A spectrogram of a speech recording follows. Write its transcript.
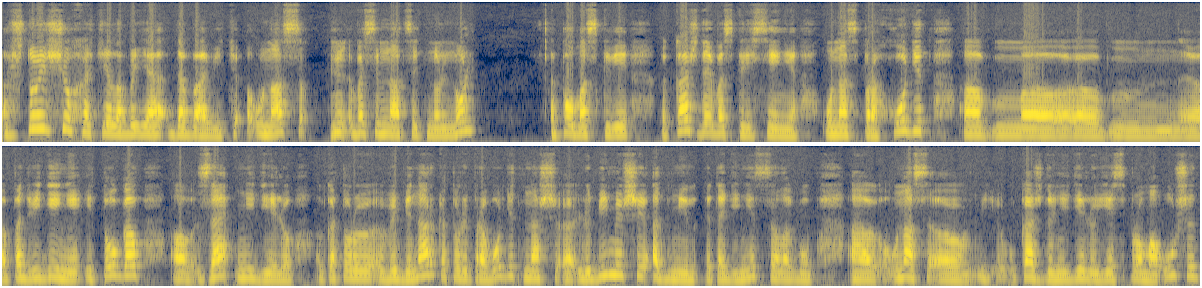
А что еще хотела бы я добавить? У нас 18.00 по Москве каждое воскресенье у нас проходит а, а, подведение итогов а, за неделю, которую, вебинар, который проводит наш э, любимейший админ, это Денис Сологуб. У нас э, каждую неделю есть промоушен,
